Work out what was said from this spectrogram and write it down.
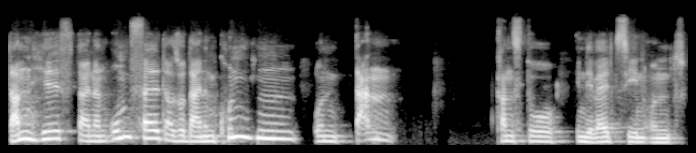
Dann hilf deinem Umfeld, also deinen Kunden und dann kannst du in die Welt ziehen und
